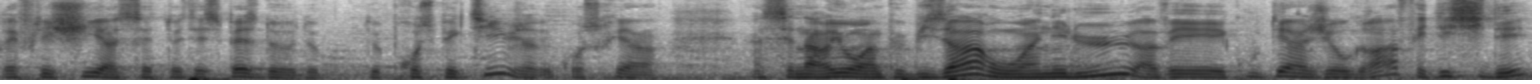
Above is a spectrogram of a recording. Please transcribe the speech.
réfléchi à cette espèce de, prospective, j'avais construit un, scénario un peu bizarre où un élu avait écouté un géographe et décidé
